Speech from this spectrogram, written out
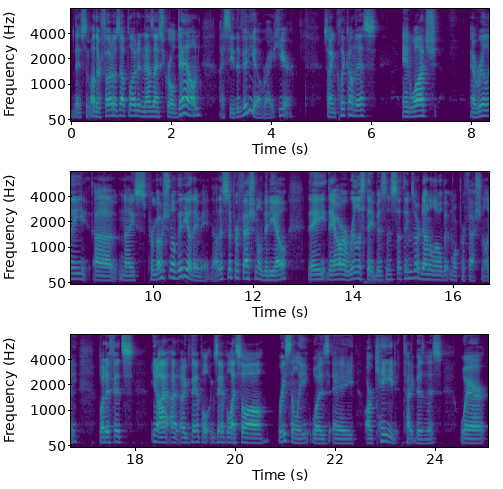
they have some other photos uploaded. And as I scroll down, I see the video right here. So I can click on this and watch a really uh, nice promotional video they made. Now this is a professional video. They, they are a real estate business, so things are done a little bit more professionally. But if it's, you know, I, I, example example I saw recently was a arcade type business where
